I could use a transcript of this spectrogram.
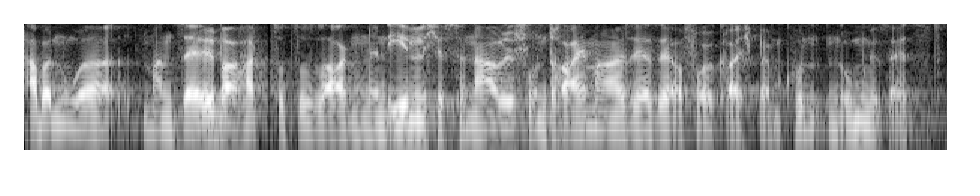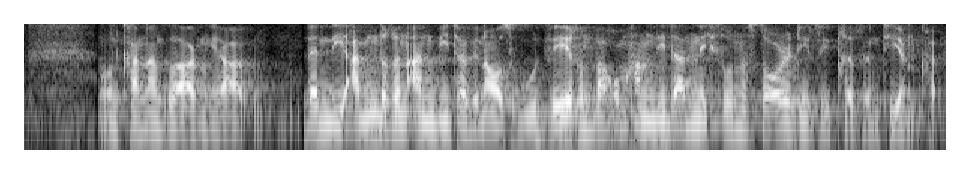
aber nur man selber hat sozusagen ein ähnliches Szenario schon dreimal sehr, sehr erfolgreich beim Kunden umgesetzt und kann dann sagen, ja, wenn die anderen Anbieter genauso gut wären, warum haben die dann nicht so eine Story, die sie präsentieren können?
